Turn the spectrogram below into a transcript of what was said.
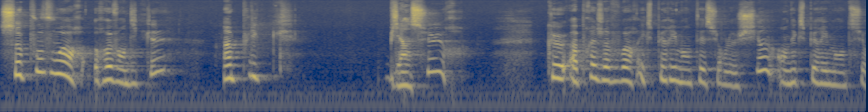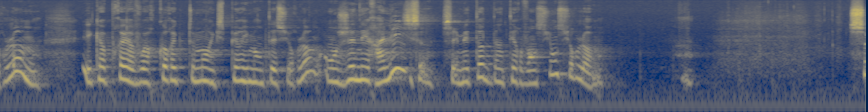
Ce pouvoir revendiqué implique, bien sûr, que après avoir expérimenté sur le chien, on expérimente sur l'homme, et qu'après avoir correctement expérimenté sur l'homme, on généralise ces méthodes d'intervention sur l'homme. Ce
